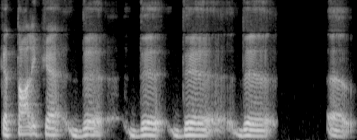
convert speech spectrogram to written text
católica de, de, de, de uh,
